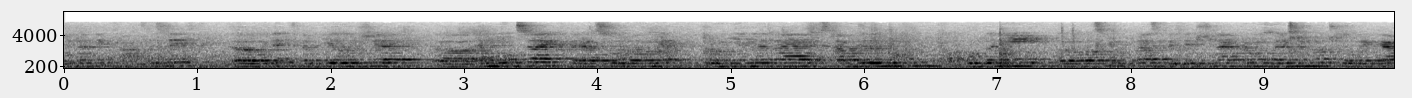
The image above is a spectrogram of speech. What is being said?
Genetic Fantasy, kde tvrdil, že emoce, které jsou velmi proměnlivé, nestabilní a podle něj vlastně úplně zbytečné pro moderního člověka,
